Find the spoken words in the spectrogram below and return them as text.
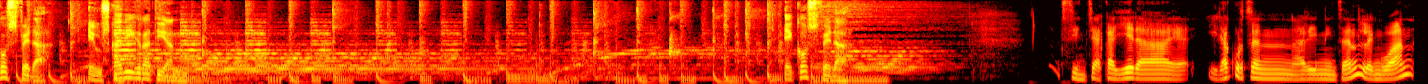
Ekosfera, Euskadi Gratian. Ekosfera. Zientziak aiera e, irakurtzen ari nintzen, lenguan,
